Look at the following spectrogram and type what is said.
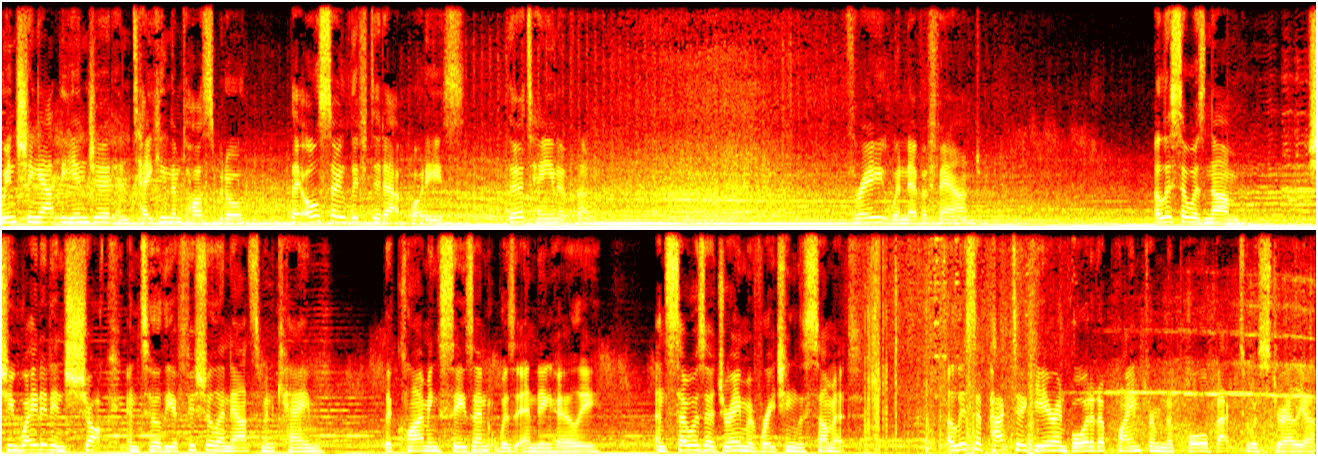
winching out the injured and taking them to hospital. They also lifted out bodies 13 of them. Three were never found. Alyssa was numb. She waited in shock until the official announcement came. The climbing season was ending early, and so was her dream of reaching the summit. Alyssa packed her gear and boarded a plane from Nepal back to Australia.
